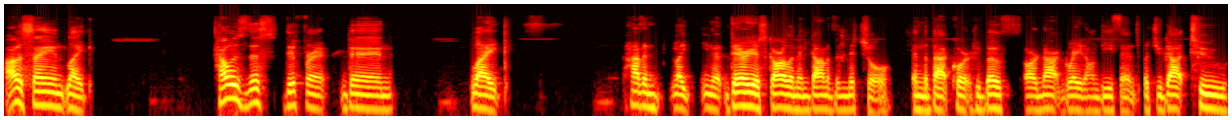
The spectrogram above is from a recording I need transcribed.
I was saying, like, how is this different than like having like you know Darius Garland and Donovan Mitchell in the backcourt, who both are not great on defense, but you got two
